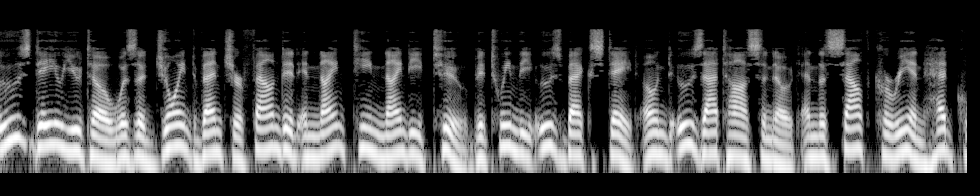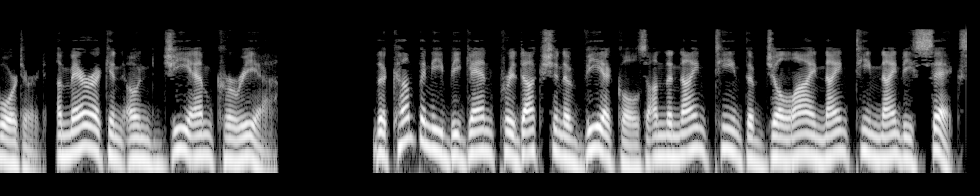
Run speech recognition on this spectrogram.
Uzdayuyuto was a joint venture founded in 1992 between the Uzbek state-owned Uzautosanot and the South Korean headquartered, American-owned GM Korea. The company began production of vehicles on 19 July 1996,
